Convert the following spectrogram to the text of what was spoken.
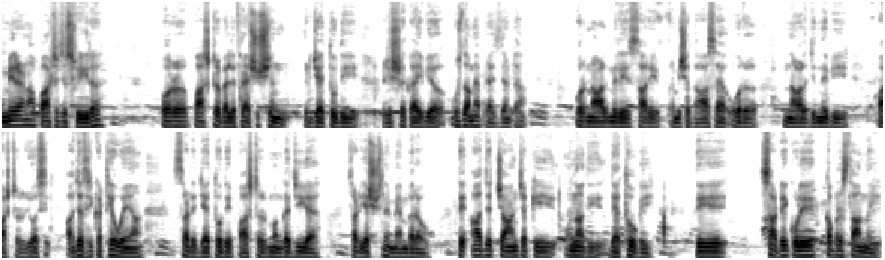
ਮੇਰਾ ਨਾਮ ਪਾਸਟਰ ਜਸਵੀਰ ਹੈ ਔਰ ਪਾਸਟਰ ਵੈਲਫੇਅਰ ਐਸੋਸੀਏਸ਼ਨ ਜੈਤੋ ਦੀ ਰਜਿਸਟਰ ਕਰਾਈ ਵੀ ਉਸ ਦਾ ਮੈਂ ਪ੍ਰੈਜ਼ੀਡੈਂਟ ਹਾਂ ਔਰ ਨਾਲ ਮੇਰੇ ਸਾਰੇ ਪਰਮੇਸ਼ਰ ਦਾਸ ਹੈ ਔਰ ਨਾਲ ਜਿੰਨੇ ਵੀ ਪਾਸਟਰ ਜੋ ਅਸੀਂ ਅੱਜ ਅਸੀਂ ਇਕੱਠੇ ਹੋਏ ਆ ਸਾਡੇ ਜੈਤੋ ਦੇ ਪਾਸਟਰ ਮੰਗਤ ਜੀ ਹੈ ਸਾਡੀ ਐਸੋਸੀਏਸ਼ਨ ਦੇ ਮੈਂਬਰ ਆ ਉਹ। ਤੇ ਅੱਜ ਚਾਨ ਚੱਕੀ ਉਹਨਾਂ ਦੀ ਡੈਥ ਹੋ ਗਈ ਤੇ ਸਾਡੇ ਕੋਲੇ ਕਬਰਸਤਾਨ ਨਹੀਂ।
